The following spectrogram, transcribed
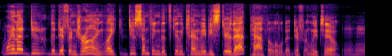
why not do the different drawing like do something that's going to kind of maybe steer that path a little bit differently too Mm-hmm.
